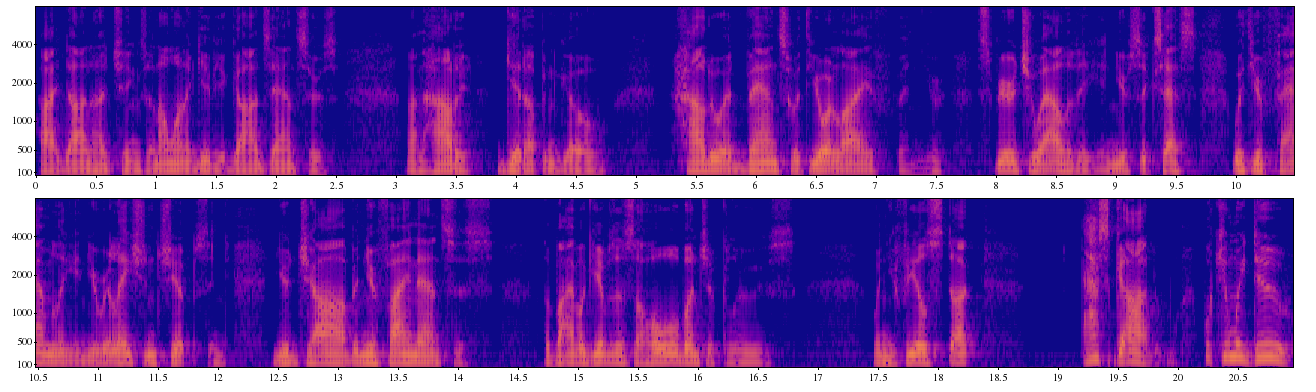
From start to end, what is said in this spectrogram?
Hi, Don Hutchings, and I want to give you God's answers on how to get up and go, how to advance with your life and your spirituality and your success with your family and your relationships and your job and your finances. The Bible gives us a whole bunch of clues. When you feel stuck, ask God, what can we do?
